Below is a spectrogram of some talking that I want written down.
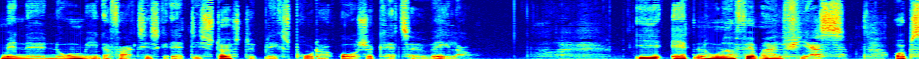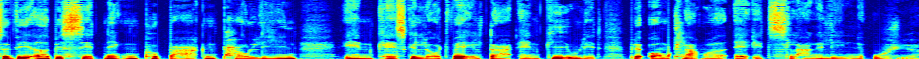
Men øh, nogen mener faktisk, at de største blæksprutter også kan tage valer. I 1875 observerede besætningen på barken Pauline en kaskelotval, der angiveligt blev omklamret af et slangelignende uhyre.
